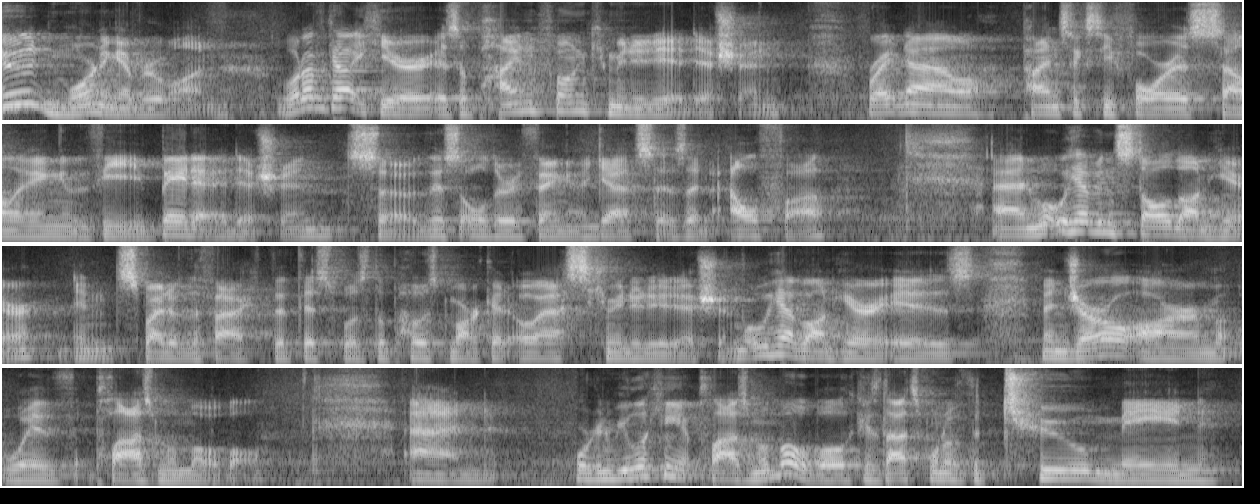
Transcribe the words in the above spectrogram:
Good morning, everyone. What I've got here is a PinePhone Community Edition. Right now, Pine64 is selling the beta edition, so this older thing, I guess, is an alpha. And what we have installed on here, in spite of the fact that this was the postmarketOS Community Edition, what we have on here is Manjaro ARM with Plasma Mobile. And we're going to be looking at Plasma Mobile because that's one of the two main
